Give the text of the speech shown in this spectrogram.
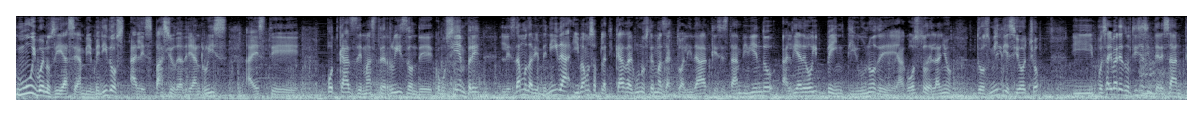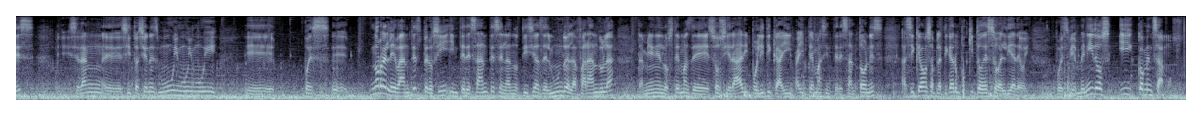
Muy buenos días, sean bienvenidos al espacio de Adrián Ruiz, a este podcast de Master Ruiz, donde como siempre les damos la bienvenida y vamos a platicar de algunos temas de actualidad que se están viviendo al día de hoy, 21 de agosto del año 2018. Y pues hay varias noticias interesantes, eh, se dan eh, situaciones muy, muy, muy... Eh, pues eh, no relevantes, pero sí interesantes en las noticias del mundo de la farándula, también en los temas de sociedad y política, hay, hay temas interesantones, así que vamos a platicar un poquito de eso el día de hoy. Pues bienvenidos y comenzamos.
